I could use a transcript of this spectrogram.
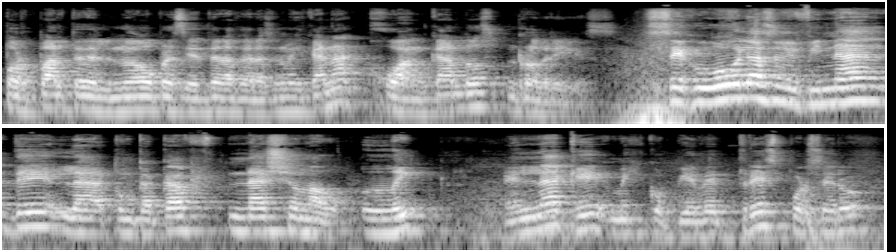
por parte del nuevo presidente de la Federación Mexicana, Juan Carlos Rodríguez. Se jugó la semifinal de la CONCACAF National League, en la que México pierde 3 por 0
